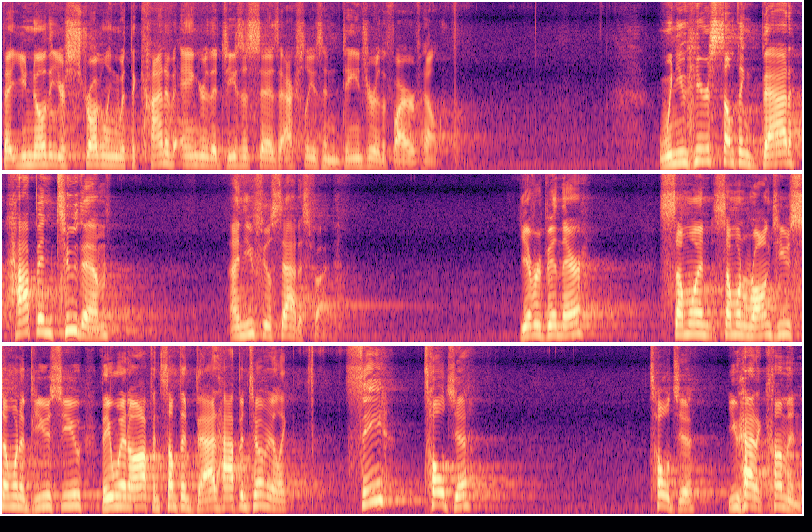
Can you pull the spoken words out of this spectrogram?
that you know that you're struggling with the kind of anger that Jesus says actually is in danger of the fire of hell. When you hear something bad happen to them and you feel satisfied. You ever been there? someone someone wronged you, someone abused you, they went off and something bad happened to them, you're like, see, told you. Told you. You had it coming.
